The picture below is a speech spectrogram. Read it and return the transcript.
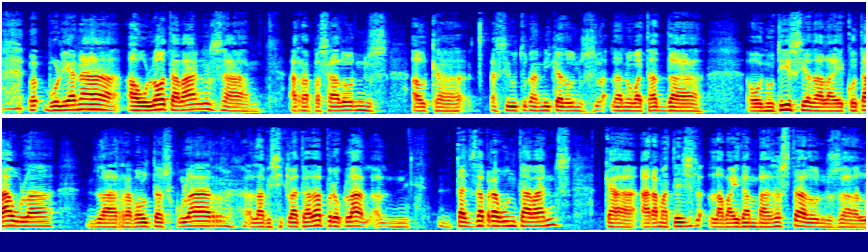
volia anar a Olot abans a, a repassar doncs, el que ha sigut una mica doncs, la, la novetat de, o notícia de la ecotaula, la revolta escolar, la bicicletada, però clar, t'haig de preguntar abans que ara mateix la Vall d'en Bas està doncs, el,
